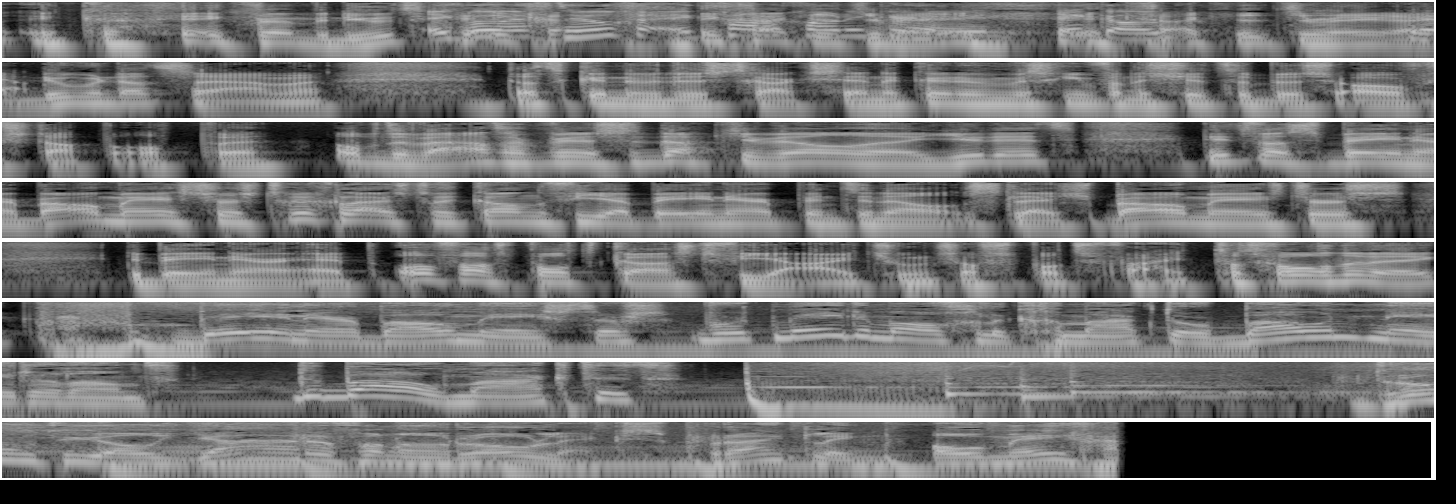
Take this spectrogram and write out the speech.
Ik, ik ben benieuwd. Ik, wil echt heel, ik, ik ga, ga een keer mee. Ik, ik ga een keertje mee rijden. Ja. Doen we dat samen. Dat kunnen we dus straks. En dan kunnen we misschien van de shuttlebus overstappen op, uh, op de waterbus. Dankjewel uh, Judith. Dit was BNR Bouwmeesters. Terugluisteren kan via bnr.nl slash bouwmeesters. De BNR-app of als podcast via iTunes of Spotify. Tot volgende week. BNR Bouwmeesters wordt mede mogelijk gemaakt door Bouwend Nederland. De bouw maakt het. Droomt u al jaren van een Rolex, Breitling, Omega...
